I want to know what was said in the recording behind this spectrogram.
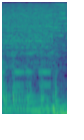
you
